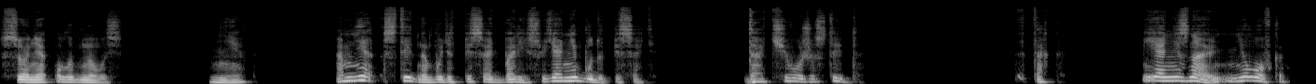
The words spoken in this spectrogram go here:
Соня улыбнулась. Нет. А мне стыдно будет писать Борису. Я не буду писать. Да чего же стыдно? Да так. Я не знаю, неловко,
